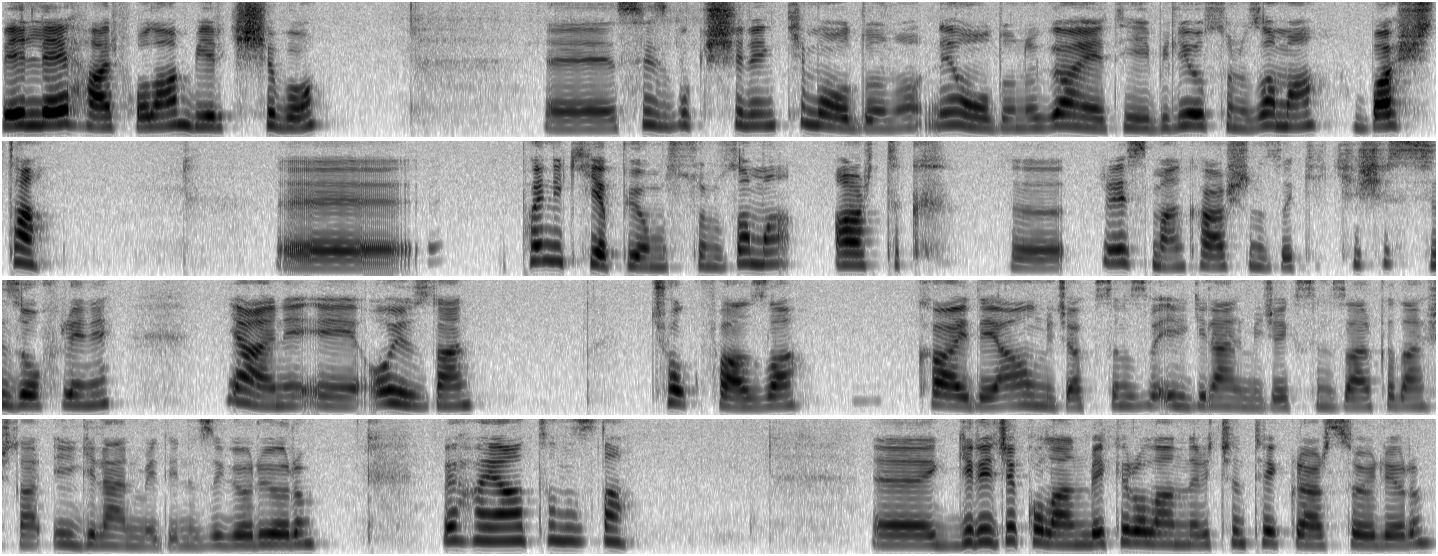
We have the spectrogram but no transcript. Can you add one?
ve L harfi olan bir kişi bu. Ee, siz bu kişinin kim olduğunu, ne olduğunu gayet iyi biliyorsunuz ama başta e, panik yapıyormuşsunuz ama artık e, resmen karşınızdaki kişi şizofreni. Yani e, o yüzden çok fazla kaydeye almayacaksınız ve ilgilenmeyeceksiniz arkadaşlar. İlgilenmediğinizi görüyorum. Ve hayatınızda e, girecek olan bekar olanlar için tekrar söylüyorum.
